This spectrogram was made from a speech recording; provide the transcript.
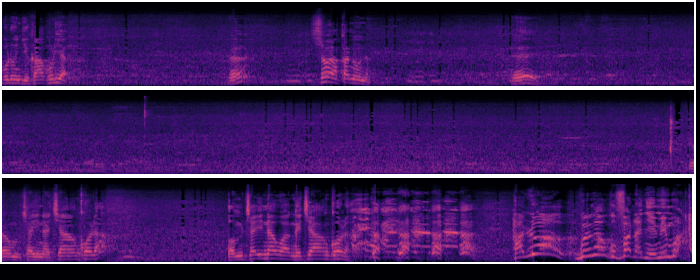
bulungi kakulya Eh? akanuna kanuna Eh. Omuchina kyankola omuchina wange kyankola halo gwenga nkufananya emimwa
